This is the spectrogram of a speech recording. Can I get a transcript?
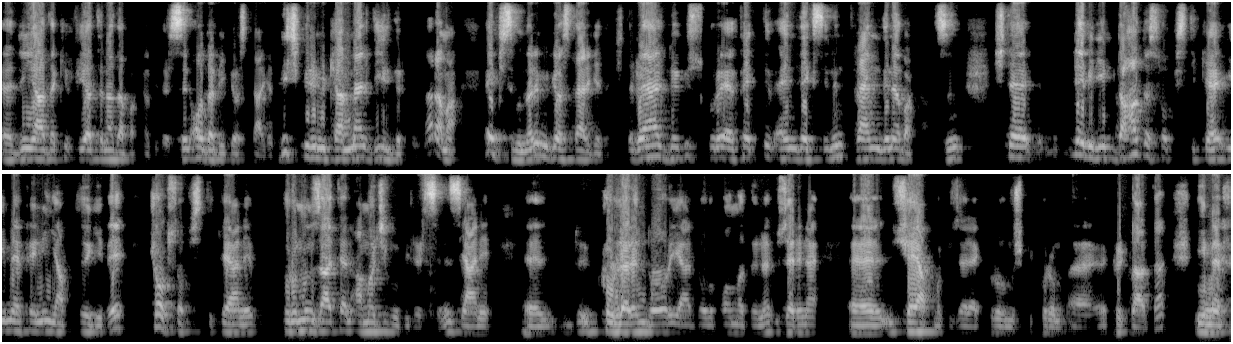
dünyadaki fiyatına da bakabilirsin. O da bir gösterge. Hiçbiri mükemmel değildir bunlar ama hepsi bunların bir göstergedir. İşte reel döviz kuru efektif endeksinin trendine bakarsın. İşte ne bileyim daha da sofistike IMF'nin yaptığı gibi çok sofistike yani kurumun zaten amacı bu bilirsiniz. Yani e, kurların doğru yerde olup olmadığını üzerine e, şey yapmak üzere kurulmuş bir kurum e, 40'larda IMF.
